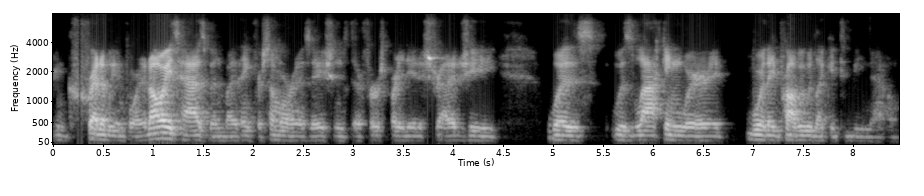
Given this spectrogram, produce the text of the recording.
incredibly important. It always has been, but I think for some organizations, their first party data strategy was was lacking where it where they probably would like it to be now.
